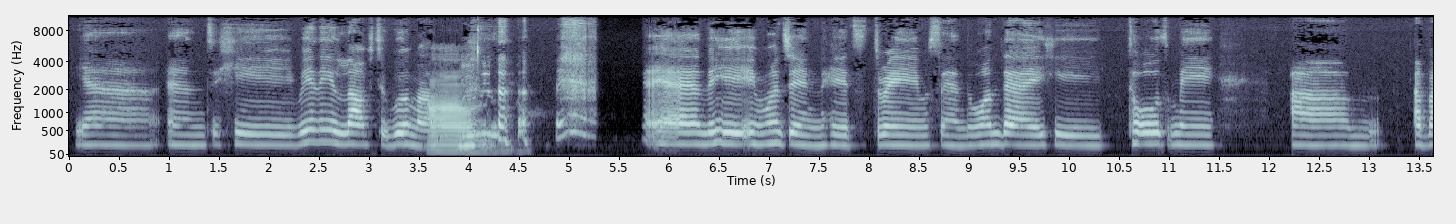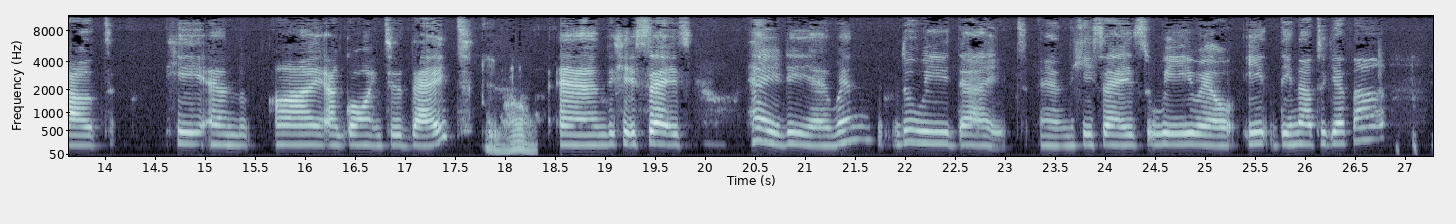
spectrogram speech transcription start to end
Yeah, and he really loved women, あ Mm. and he imagined his dreams. And one day he told me um, about he and I are going to date. Wow. And he says, Hey, Rie, when do we date? And he says, We will eat dinner together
